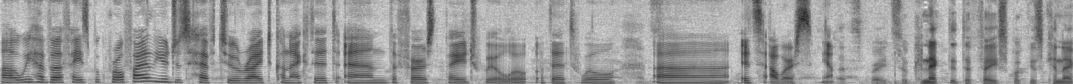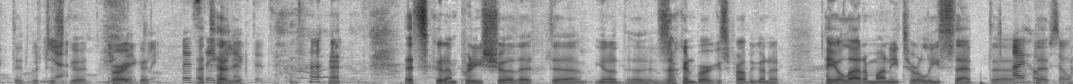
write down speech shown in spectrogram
Uh, we have a Facebook profile. You just have to write connected, and the first page will that will uh, it's ours. Yeah. That's great. So connected to Facebook is connected, which is good. Very exactly. good. Let's I stay tell you. That's good. I'm pretty sure that uh, you know Zuckerberg is probably going to pay a lot of money to release that. Uh, I hope that- so.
